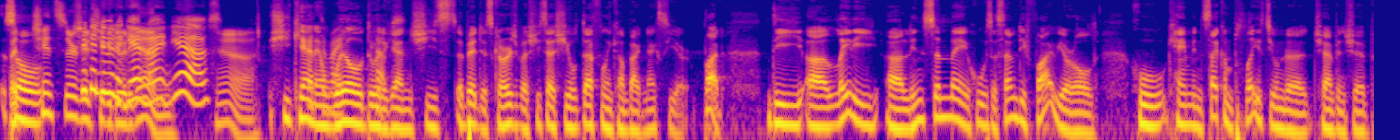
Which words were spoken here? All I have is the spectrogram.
But so chances are She good can she do could it again, right? Yeah. Yeah. she can and right will do it again. She's a bit discouraged, but she says she'll definitely come back next year. But the uh, lady uh, Lin Sen Mei, who's a 75 year old who came in second place during the championship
